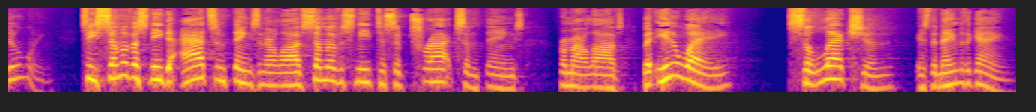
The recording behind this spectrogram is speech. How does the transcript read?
doing? See, some of us need to add some things in our lives, some of us need to subtract some things from our lives. But either way, selection is the name of the game.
